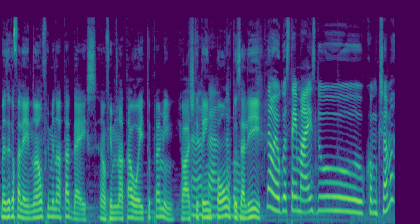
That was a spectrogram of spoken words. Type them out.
Mas é o que eu falei, não é um filme nota 10, é um filme nota 8 pra mim. Eu acho que Ah, tem tá, tá pontos bom. ali. Não, eu gostei mais do. Como que chama?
